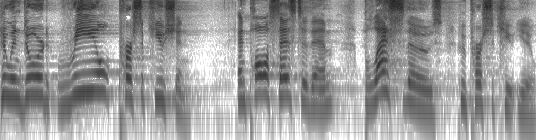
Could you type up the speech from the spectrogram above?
who endured real persecution. And Paul says to them, Bless those who persecute you.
